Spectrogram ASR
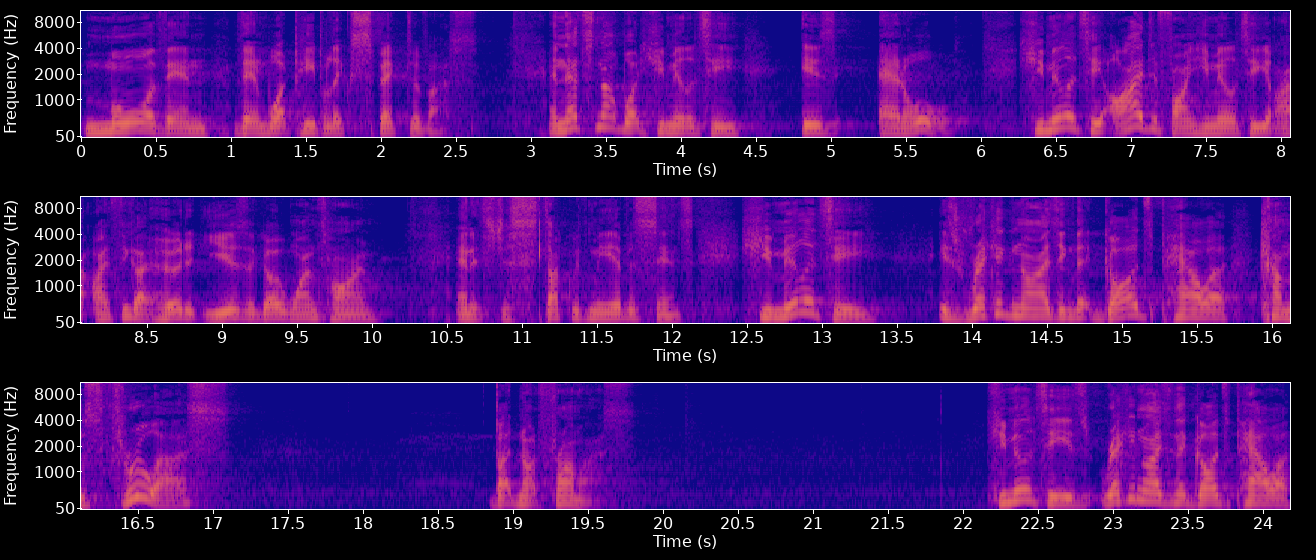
more than, than what people expect of us. And that's not what humility is at all. Humility, I define humility, I, I think I heard it years ago one time, and it's just stuck with me ever since. Humility is recognizing that God's power comes through us but not from us. Humility is recognizing that God's power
